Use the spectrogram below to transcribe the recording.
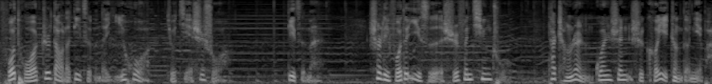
佛陀知道了弟子们的疑惑，就解释说。弟子们，舍利佛的意思十分清楚，他承认观身是可以证得涅槃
